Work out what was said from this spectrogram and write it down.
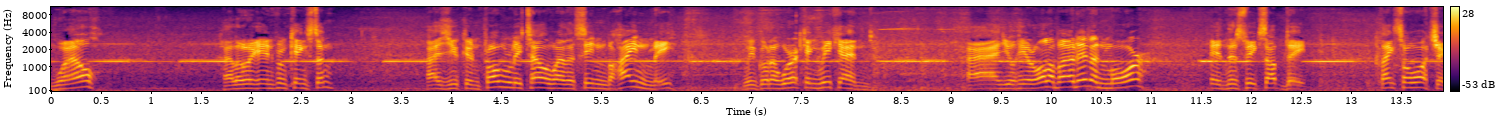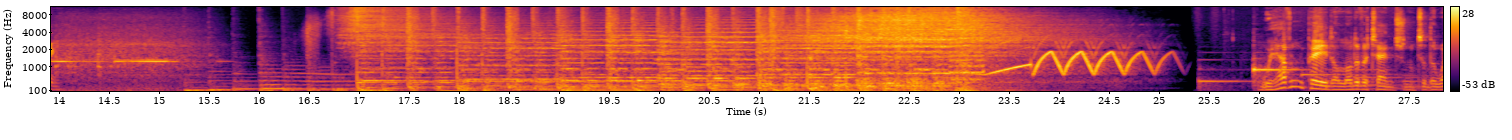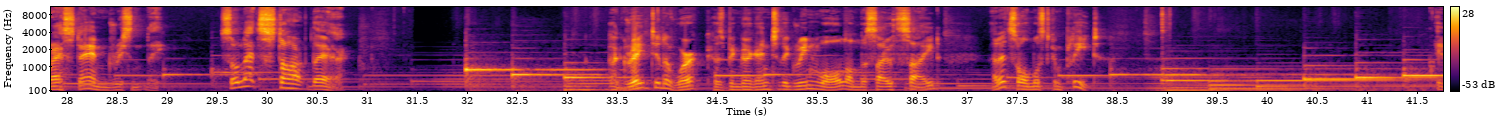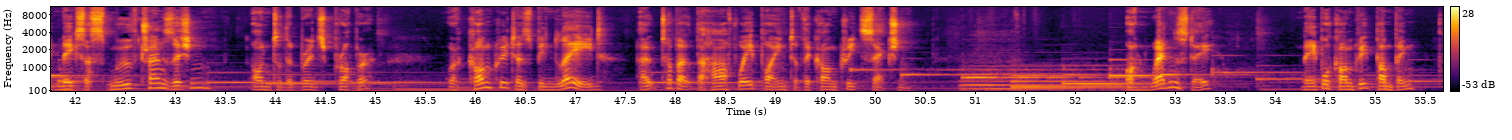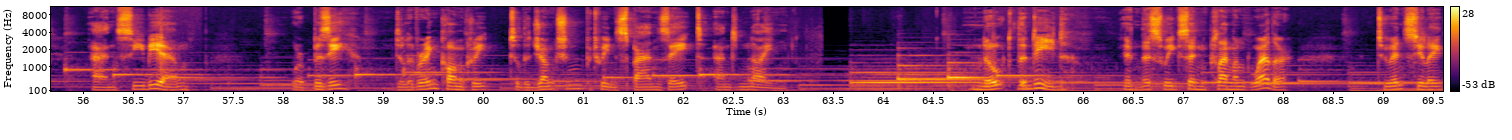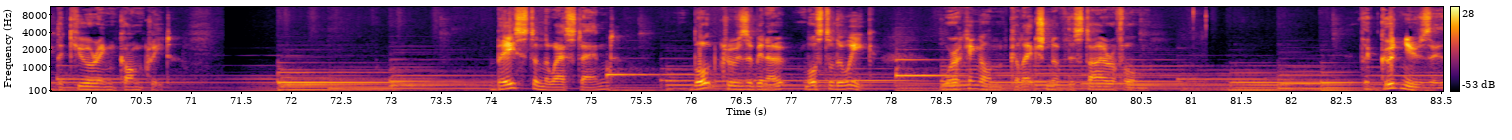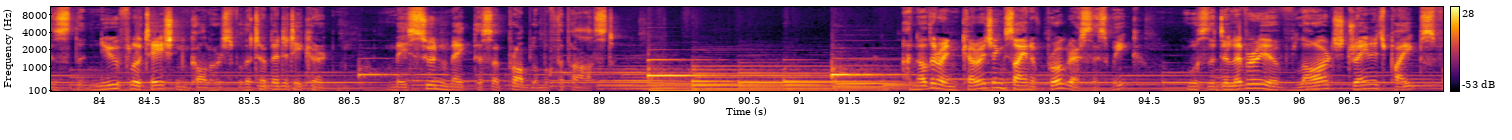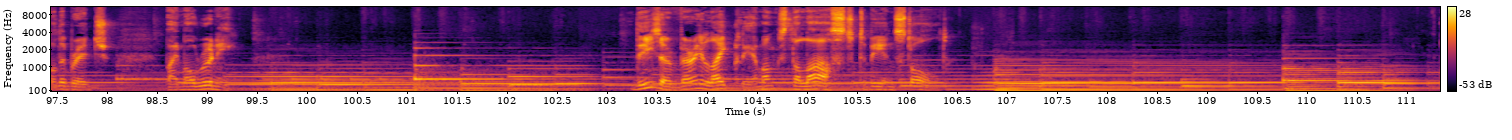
Well, hello again from Kingston. As you can probably tell by the scene behind me, we've got a working weekend. And you'll hear all about it and more in this week's update. Thanks for watching. We haven't paid a lot of attention to the West End recently, so let's start there. A great deal of work has been going into the green wall on the south side, and it's almost complete. It makes a smooth transition onto the bridge proper, where concrete has been laid out to about the halfway point of the concrete section. On Wednesday, Maple Concrete Pumping and CBM were busy delivering concrete to the junction between spans 8 and 9. Note the need, in this week's inclement weather, to insulate the curing concrete. Based in the West End, boat crews have been out most of the week working on collection of the styrofoam. The good news is that new flotation collars for the turbidity curtain may soon make this a problem of the past. Another encouraging sign of progress this week was the delivery of large drainage pipes for the bridge by Mulrooney. These are very likely amongst the last to be installed.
